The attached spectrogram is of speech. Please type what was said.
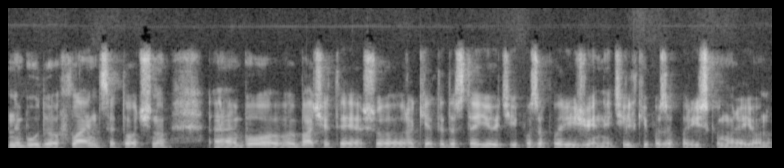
не буде офлайн, це точно. Е, бо ви бачите, що ракети достають і по Запоріжжю, і не тільки по Запорізькому району.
